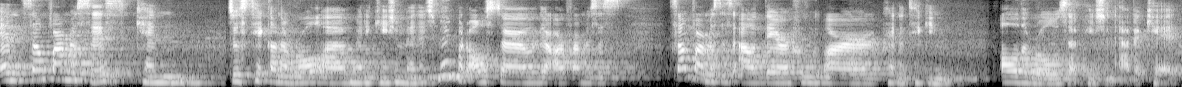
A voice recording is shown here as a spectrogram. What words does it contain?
and some pharmacists can just take on a role of medication management, but also there are pharmacists, some pharmacists out there who are kind of taking all the roles of patient advocate,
